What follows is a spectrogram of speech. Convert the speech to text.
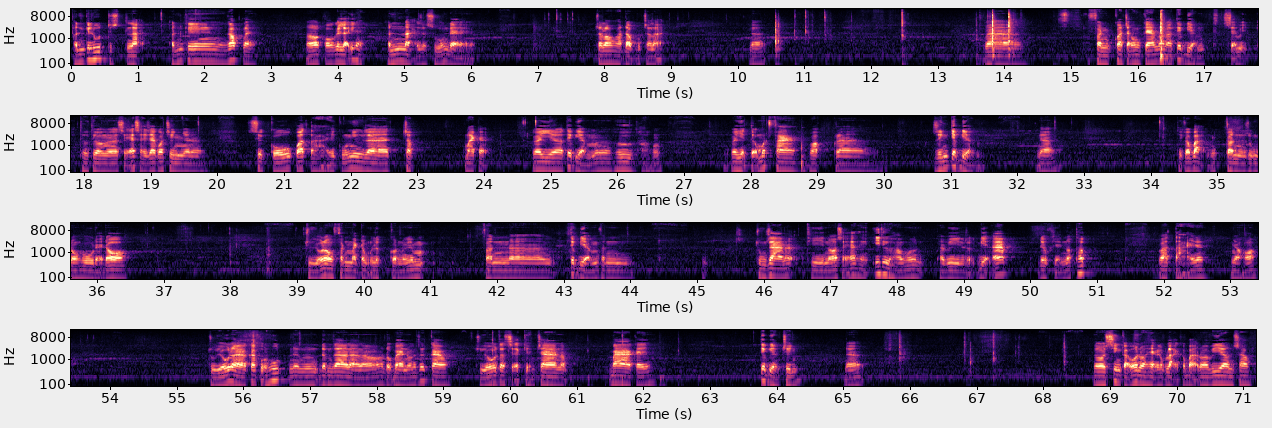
ấn cái nút lại, ấn cái góc này, nó có cái lẫy này, ấn lại rồi xuống để cho nó hoạt động trở lại. Đó. Và phần quan trọng không kém đó là tiếp điểm sẽ bị, thường thường sẽ xảy ra quá trình là sự cố quá tải cũng như là chập mạch gây à, tiếp điểm à, hư hỏng, gây hiện tượng mất pha hoặc là dính tiếp điểm. Đó. thì các bạn cần dùng đồng hồ để đo chủ yếu là phần mạch động lực còn cái phần uh, tiếp điểm phần trung gian á, thì nó sẽ ít hư hỏng hơn bởi vì điện áp điều khiển nó thấp và tải này, nhỏ. Chủ yếu là các cuộn hút nên đâm ra là nó độ bền nó rất cao. Chủ yếu ta sẽ kiểm tra là ba cái tiếp điểm chính. Đó. Rồi xin cảm ơn và hẹn gặp lại các bạn vào video sau.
